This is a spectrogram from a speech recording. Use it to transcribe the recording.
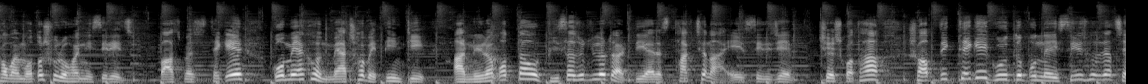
সময় মতো শুরু হয়নি সিরিজ। পাঁচ ম্যাচ থেকে কমে এখন ম্যাচ হবে তিনটি। আর নিরাপত্তা ও ভিসা জটিলতার ডিআরএস থাকছে না এই সিরিজে। শেষ কথা, সব দিক থেকেই গুরুত্বপূর্ণ এই সিরিজ হতে যাচ্ছে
